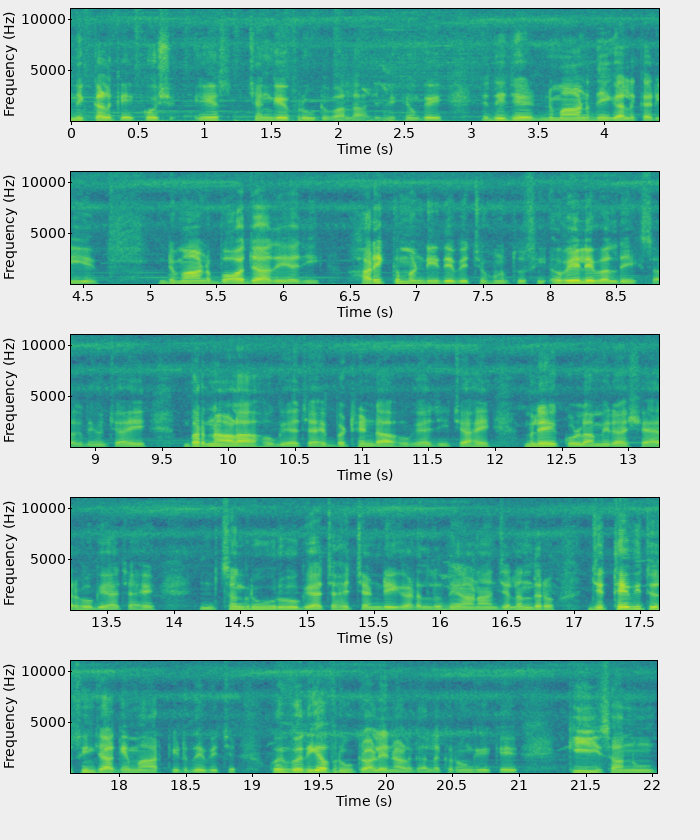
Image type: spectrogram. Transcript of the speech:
ਨਿਕਲ ਕੇ ਕੁਝ ਇਸ ਚੰਗੇ ਫਰੂਟ ਵੱਲ ਆ ਜਾਵੇ। ਕਿਉਂਕਿ ਇਹਦੀ ਜੇ ਡਿਮਾਂਡ ਦੀ ਗੱਲ ਕਰੀਏ ਡਿਮਾਂਡ ਬਹੁਤ ਜ਼ਿਆਦਾ ਹੈ ਜੀ। ਹਰ ਇੱਕ ਮੰਡੀ ਦੇ ਵਿੱਚ ਹੁਣ ਤੁਸੀਂ ਅਵੇਲੇਬਲ ਦੇਖ ਸਕਦੇ ਹੋ ਚਾਹੇ ਬਰਨਾਲਾ ਹੋ ਗਿਆ ਚਾਹੇ ਬਠਿੰਡਾ ਹੋ ਗਿਆ ਜੀ ਚਾਹੇ ਮਲੇਰਕੋਟਲਾ ਮੇਰਾ ਸ਼ਹਿਰ ਹੋ ਗਿਆ ਚਾਹੇ ਸੰਗਰੂਰ ਹੋ ਗਿਆ ਚਾਹੇ ਚੰਡੀਗੜ੍ਹ ਲੁਧਿਆਣਾ ਜਲੰਧਰ ਜਿੱਥੇ ਵੀ ਤੁਸੀਂ ਜਾ ਕੇ ਮਾਰਕੀਟ ਦੇ ਵਿੱਚ ਕੋਈ ਵਧੀਆ ਫਰੂਟ ਵਾਲੇ ਨਾਲ ਗੱਲ ਕਰੋਗੇ ਕਿ ਕੀ ਸਾਨੂੰ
